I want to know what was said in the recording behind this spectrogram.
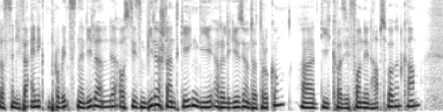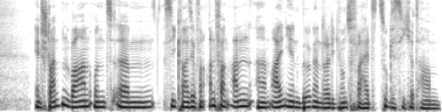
dass dann die Vereinigten Provinzen der Niederlande aus diesem Widerstand gegen die religiöse Unterdrückung, die quasi von den Habsburgern kam, entstanden waren und ähm, sie quasi von Anfang an ähm, allen ihren Bürgern Religionsfreiheit zugesichert haben.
